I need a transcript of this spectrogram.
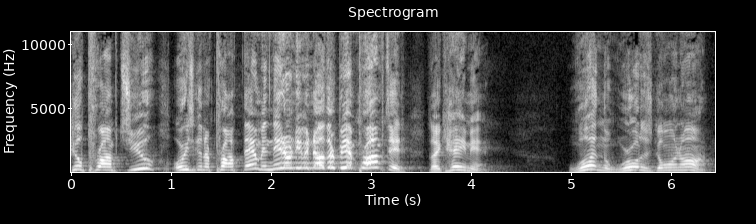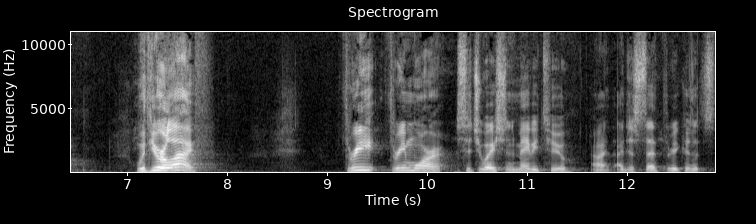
He'll prompt you or he's going to prompt them and they don't even know they're being prompted. Like, hey, man, what in the world is going on with your life? Three, three more situations, maybe two. I, I just said three because it's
